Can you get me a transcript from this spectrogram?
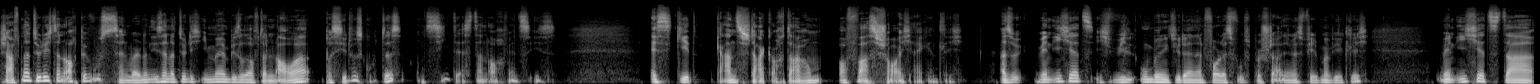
Schafft natürlich dann auch Bewusstsein, weil dann ist er natürlich immer ein bisschen auf der Lauer, passiert was Gutes und sieht es dann auch, wenn es ist. Es geht ganz stark auch darum, auf was schaue ich eigentlich. Also wenn ich jetzt, ich will unbedingt wieder in ein volles Fußballstadion, das fehlt mir wirklich. wenn ich jetzt da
